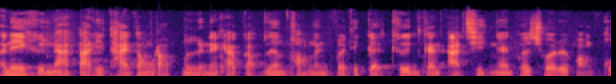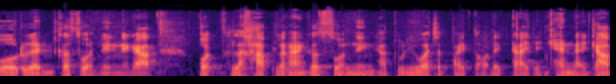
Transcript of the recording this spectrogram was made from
อันนี้คือหน้าตาที่ไทยต้องรับมือนะครับกับเรื่องของเงินเฟ้อที่เกิดขึ้น การอัดฉีดเงินเพื่อช่วยเรื่องของครัวเรือนก็ส่วนหนึ่งนะครับ กดราคาพลังงานก็ส่วนหนึ่งครับ ดูที่ว่าจะไปต่อได้ไกลกันแค่ไหนครับ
